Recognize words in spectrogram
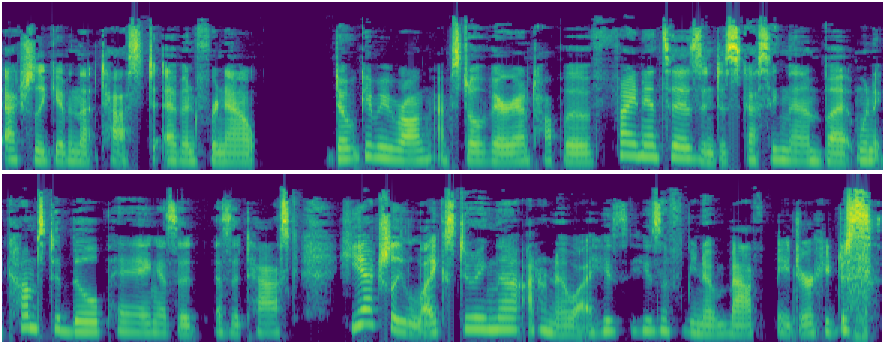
actually given that task to Evan for now. Don't get me wrong, I'm still very on top of finances and discussing them, but when it comes to bill paying as a as a task, he actually likes doing that. I don't know why. He's he's a you know math major. He just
